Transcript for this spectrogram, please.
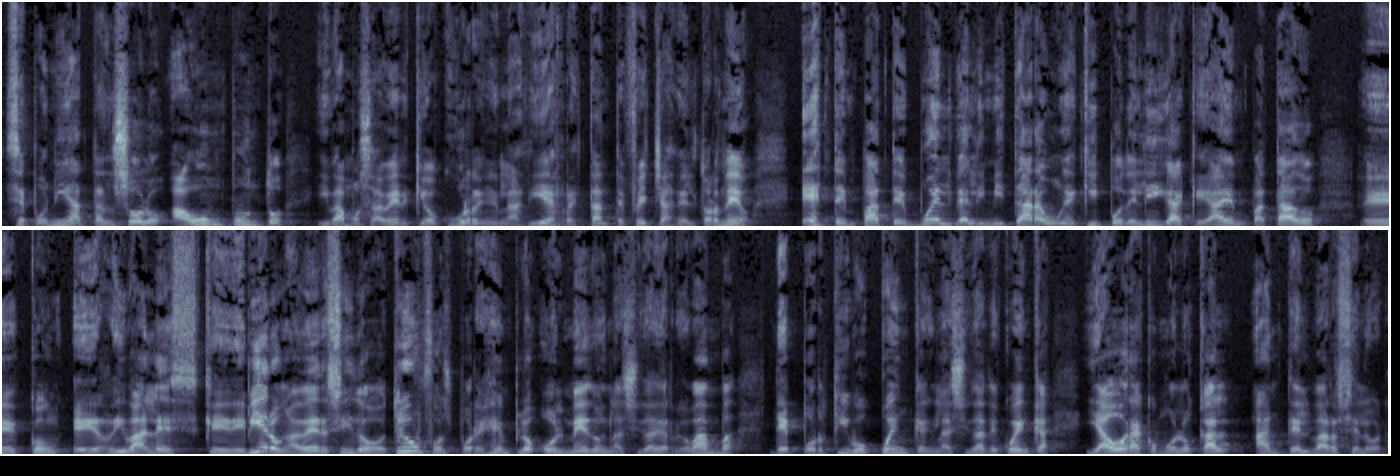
se ponía tan solo a un punto y vamos a ver qué ocurre en las 10 restantes fechas del torneo. Este empate vuelve a limitar a un equipo de Liga que ha empatado eh, con eh, rivales que debieron haber sido triunfos, por ejemplo, Olmedo en la ciudad de Riobamba, Deportivo Cuenca en la ciudad de Cuenca y ahora como local ante el Barcelona.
